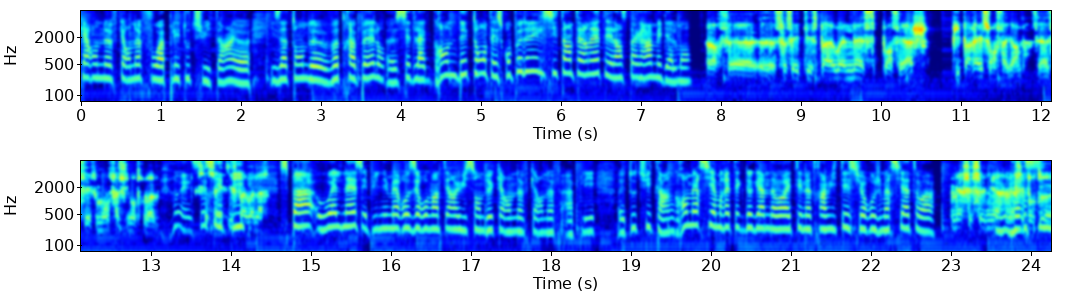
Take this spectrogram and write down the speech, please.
49, faut appeler tout de suite. hein, euh, ils attendent votre appel. Euh, c'est de la grande détente. Est-ce qu'on peut donner le site internet et l'Instagram également? Alors, c'est euh, societyspa-wellness.ch. Puis pareil sur Instagram, c'est assez facilement trouvable. Ouais, c'est Spa, Spa Wellness et puis numéro 021 802 49 49. Appelez euh, tout de suite. Un grand merci à Mretek Dogan d'avoir été notre invité sur Rouge. Merci à toi. Merci Sonia. Merci, pour tout,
